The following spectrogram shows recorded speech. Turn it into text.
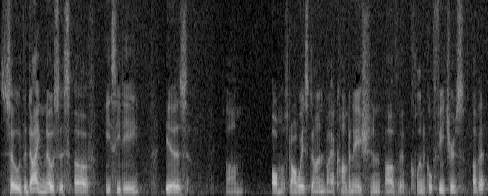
So the diagnosis of ECD is um, almost always done by a combination of the clinical features of it,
